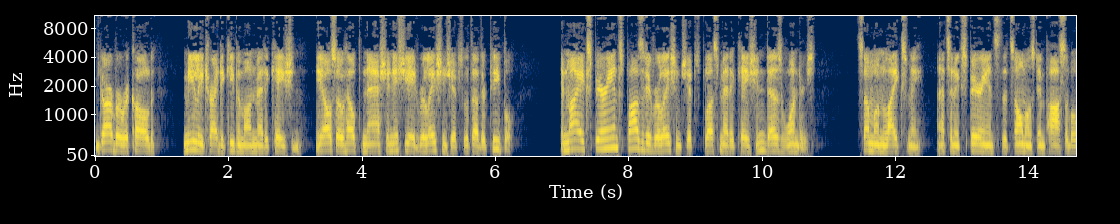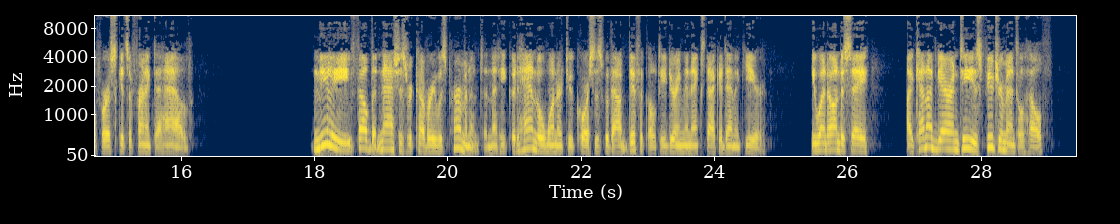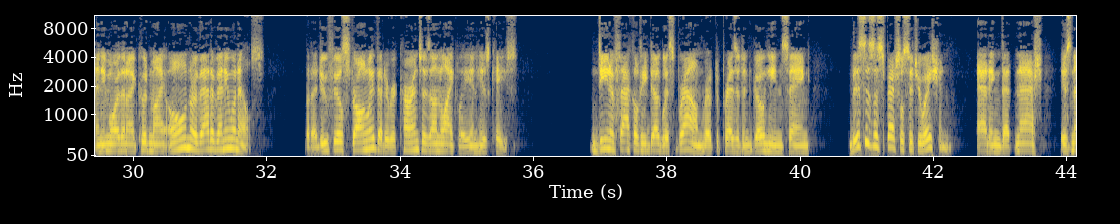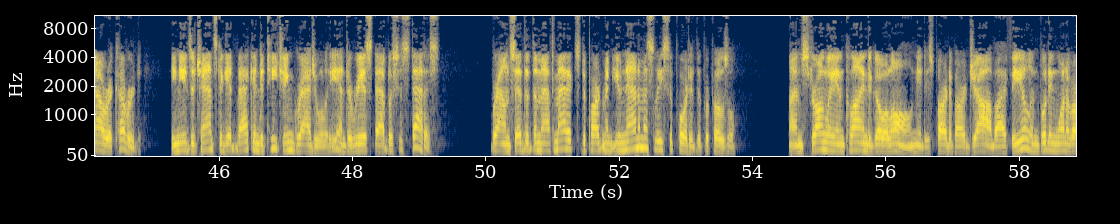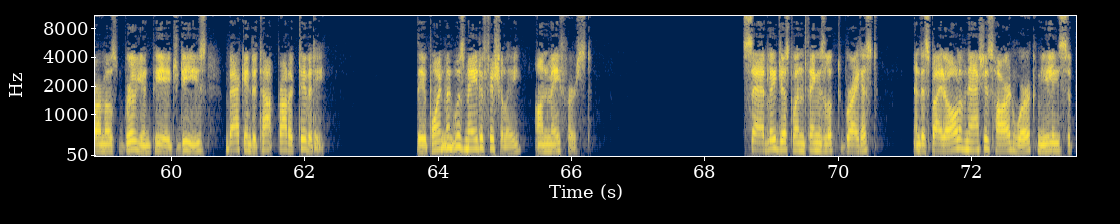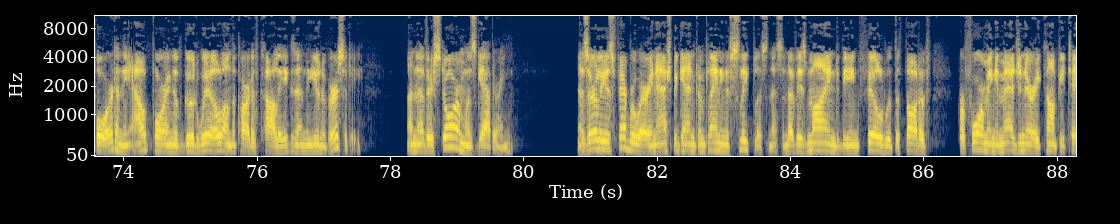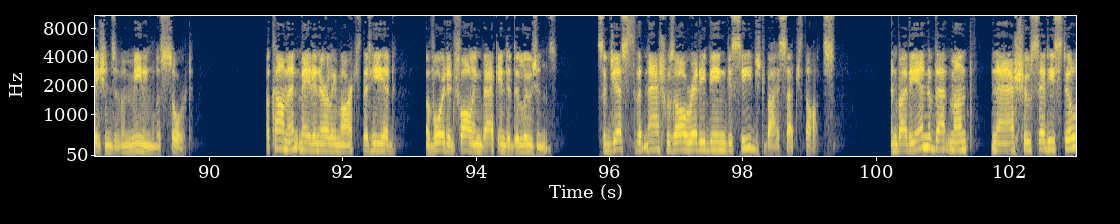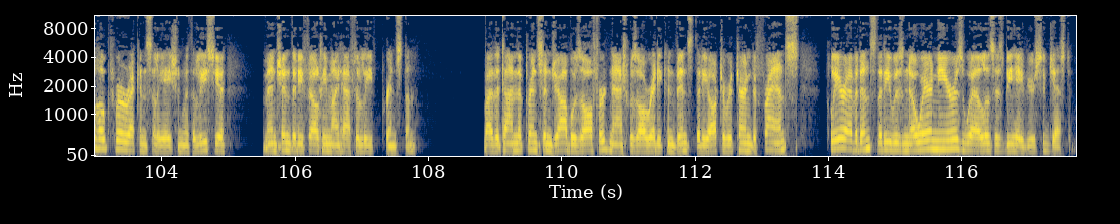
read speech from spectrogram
Garber recalled, Mealy tried to keep him on medication. He also helped Nash initiate relationships with other people. In my experience, positive relationships plus medication does wonders. Someone likes me. That's an experience that's almost impossible for a schizophrenic to have. Mealy felt that Nash's recovery was permanent and that he could handle one or two courses without difficulty during the next academic year. He went on to say, I cannot guarantee his future mental health, any more than I could my own or that of anyone else, but I do feel strongly that a recurrence is unlikely in his case. Dean of Faculty Douglas Brown wrote to President Goheen saying, This is a special situation, adding that Nash is now recovered. He needs a chance to get back into teaching gradually and to re-establish his status. Brown said that the mathematics department unanimously supported the proposal. I'm strongly inclined to go along. It is part of our job, I feel, in putting one of our most brilliant PhDs back into top productivity. The appointment was made officially on May 1st. Sadly, just when things looked brightest, and despite all of Nash's hard work, Mealy's support, and the outpouring of goodwill on the part of colleagues and the university, another storm was gathering. As early as February, Nash began complaining of sleeplessness and of his mind being filled with the thought of performing imaginary computations of a meaningless sort. A comment made in early March that he had avoided falling back into delusions suggests that Nash was already being besieged by such thoughts. And by the end of that month, Nash, who said he still hoped for a reconciliation with Alicia, mentioned that he felt he might have to leave Princeton. By the time the Princeton job was offered, Nash was already convinced that he ought to return to France, clear evidence that he was nowhere near as well as his behavior suggested.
